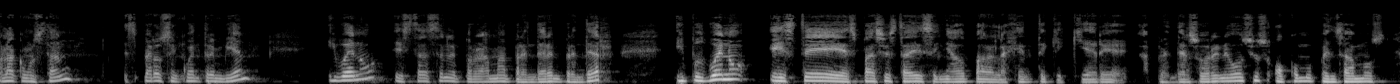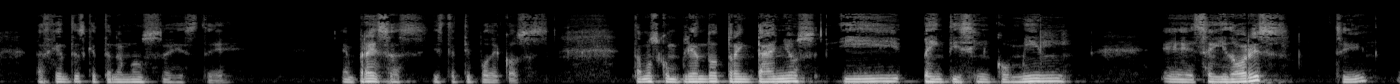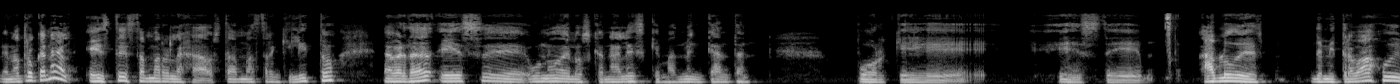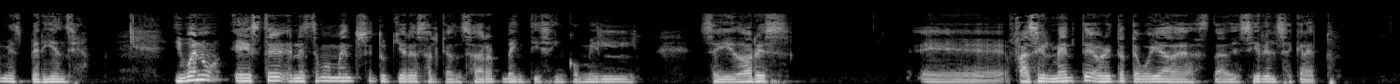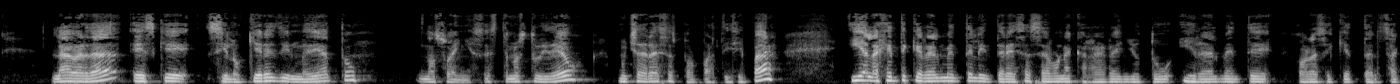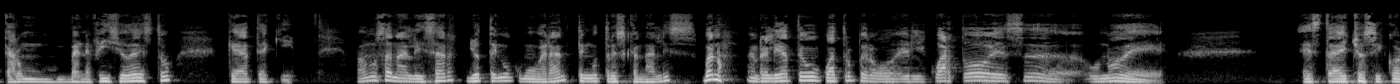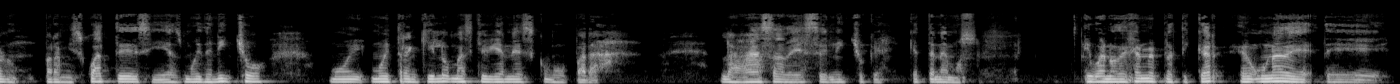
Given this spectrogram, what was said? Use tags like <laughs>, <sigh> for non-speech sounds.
Hola, ¿cómo están? Espero se encuentren bien. Y bueno, estás en el programa Aprender a Emprender. Y pues bueno, este espacio está diseñado para la gente que quiere aprender sobre negocios o cómo pensamos las gentes que tenemos este, empresas y este tipo de cosas. Estamos cumpliendo 30 años y 25 mil eh, seguidores, ¿sí? En otro canal. Este está más relajado, está más tranquilito. La verdad es eh, uno de los canales que más me encantan porque este hablo de, de mi trabajo, de mi experiencia. Y bueno, este, en este momento, si tú quieres alcanzar 25 mil seguidores eh, fácilmente, ahorita te voy a, a decir el secreto. La verdad es que si lo quieres de inmediato, no sueñes. Este no es tu video. Muchas gracias por participar. Y a la gente que realmente le interesa hacer una carrera en YouTube y realmente ahora sí que sacar un beneficio de esto, quédate aquí. Vamos a analizar, yo tengo, como verán, tengo tres canales. Bueno, en realidad tengo cuatro, pero el cuarto es eh, uno de, está hecho así con, para mis cuates y es muy de nicho, muy, muy tranquilo, más que bien es como para la raza de ese nicho que, que tenemos. Y bueno, déjenme platicar eh, una de,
